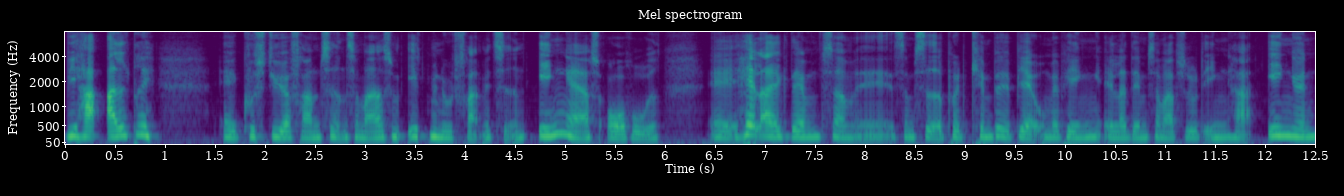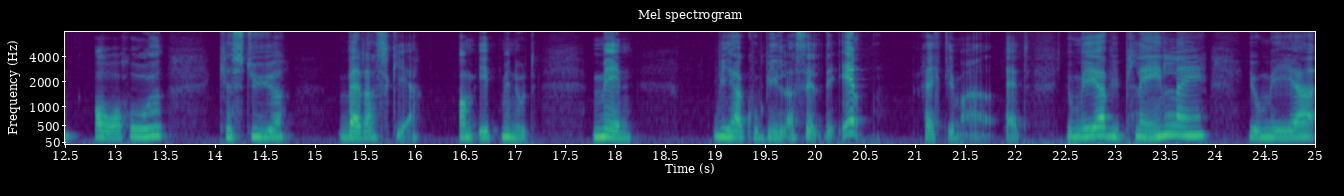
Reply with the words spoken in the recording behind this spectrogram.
Vi har aldrig øh, Øh, kunne styre fremtiden så meget som et minut frem i tiden. Ingen af os overhovedet. Øh, heller ikke dem, som, øh, som sidder på et kæmpe bjerg med penge, eller dem, som absolut ingen har. Ingen overhovedet kan styre, hvad der sker om et minut. Men vi har kunne bilde os selv det ind rigtig meget, at jo mere vi planlagde, jo mere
